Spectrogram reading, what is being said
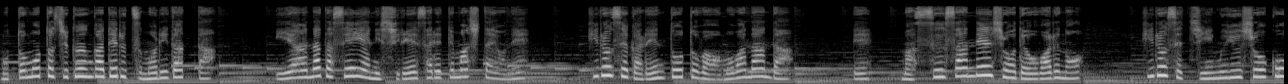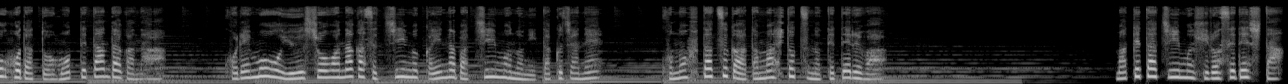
もともと自分が出るつもりだった。いやあなた聖夜に指令されてましたよね。広瀬が連投とは思わなんだ。え、まっすー3連勝で終わるの広瀬チーム優勝候補だと思ってたんだがな。これもう優勝は永瀬チームか稲葉チームの2択じゃね。この2つが頭一つ抜けてるわ。負けたチーム広瀬でした。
